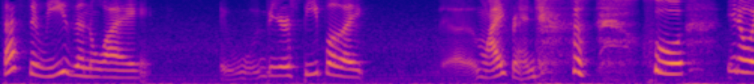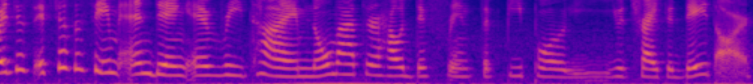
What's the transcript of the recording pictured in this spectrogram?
that's the reason why there's people like uh, my friend who you know it just it's just the same ending every time no matter how different the people you try to date are.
